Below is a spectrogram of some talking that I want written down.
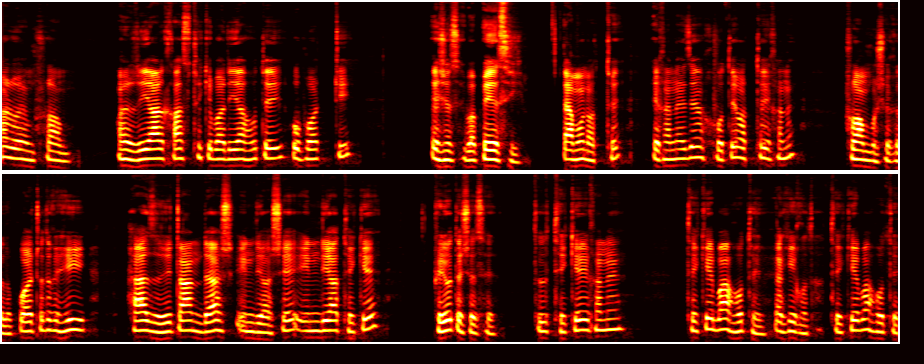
R O M from মানে রিয়ার কাছ থেকে বা রিয়া হতে উপহারটি এসেছে বা পেয়েছি। তেমন অর্থে এখানে যে হতে অর্থে এখানে ফর্ম বসে গেল। পরেরটা থেকে he has return dash India সে ইন্ডিয়া থেকে ফেরত এসেছে। তাহলে থেকে এখানে, থেকে বা হতে, একই কথা, থেকে বা হতে।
